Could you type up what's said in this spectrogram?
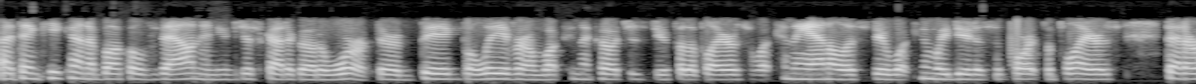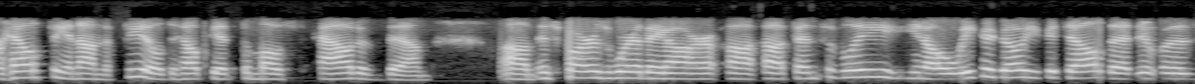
I think he kind of buckles down and you've just got to go to work. They're a big believer in what can the coaches do for the players, what can the analysts do, what can we do to support the players that are healthy and on the field to help get the most out of them. Um, as far as where they are uh, offensively, you know, a week ago you could tell that it was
